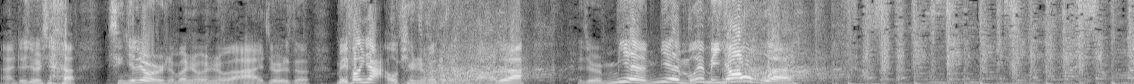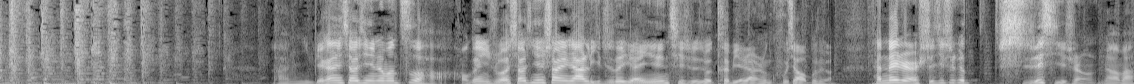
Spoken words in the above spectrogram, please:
啊，这就是像 星期六什么什么什么啊，就是说没放假，我凭什么怎么怎么着，对吧？那就是面面我也没要啊。啊，你别看肖钦这么自豪，我跟你说，肖钦上一家离职的原因其实就特别让人哭笑不得。他那阵儿实际是个实习生，你知道吗？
